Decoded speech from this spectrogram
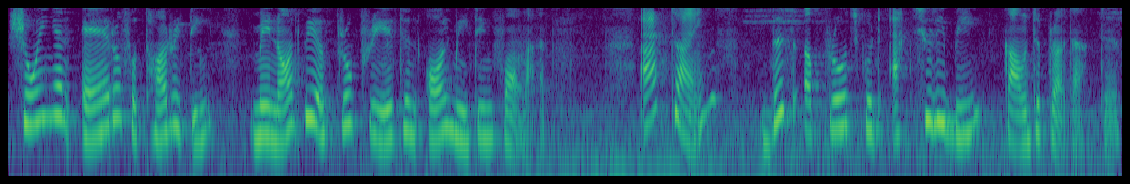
showing an air of authority may not be appropriate in all meeting formats. At times, this approach could actually be counterproductive.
